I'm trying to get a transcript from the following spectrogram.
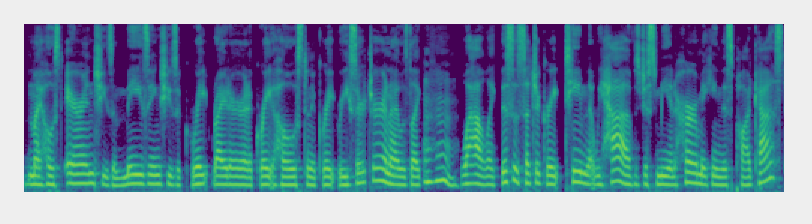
my host, Erin. She's amazing. She's a great writer and a great host and a great researcher. And I was like, Mm-hmm. wow, like this is such a great team that we have, it's just me and her making this podcast.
